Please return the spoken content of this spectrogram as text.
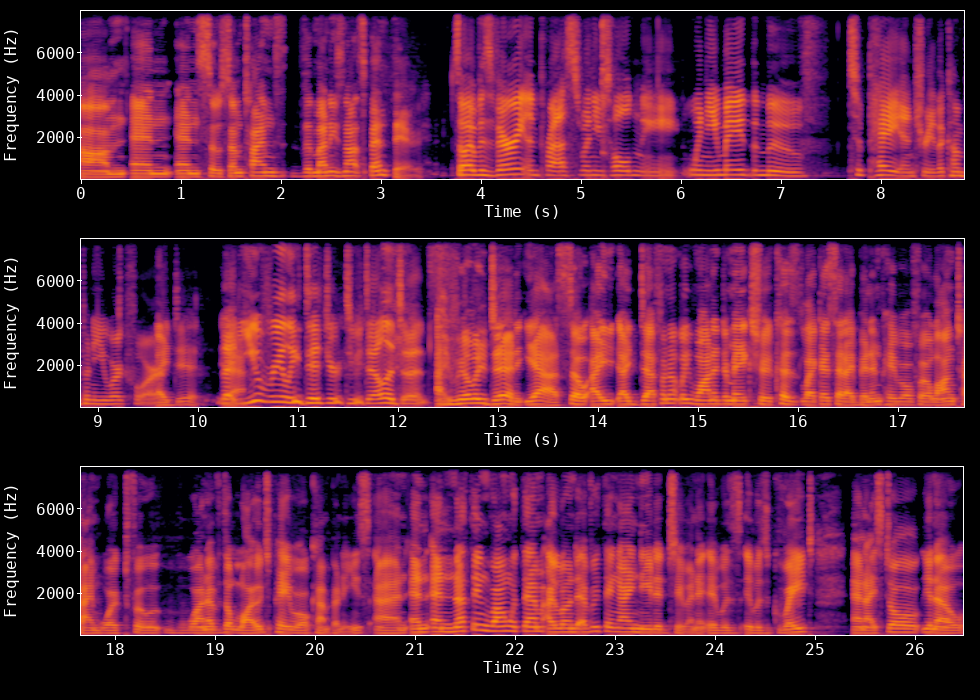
um, and and so sometimes the money's not spent there So I was very impressed when you told me when you made the move to PayEntry, the company you work for. i did that yeah. you really did your due diligence. I really did. Yeah. So I, I definitely wanted to make sure because, like I said, I've been in payroll for a long time, worked for one of the large payroll companies, and and and nothing wrong with them. I learned everything I needed to, and it, it was it was great, and I still you know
